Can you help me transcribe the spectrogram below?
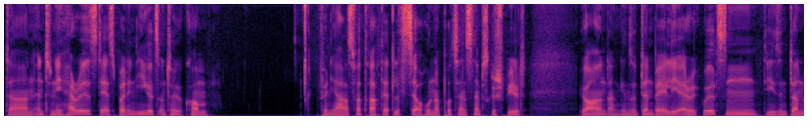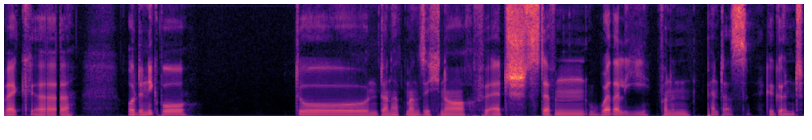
dann Anthony Harris, der ist bei den Eagles untergekommen. Für einen Jahresvertrag, der hat letztes Jahr auch 100% Snaps gespielt. Ja, und dann gehen so Dan Bailey, Eric Wilson, die sind dann weg. Äh, Odenikbo. Und dann hat man sich noch für Edge Stephen Weatherly von den Panthers gegönnt.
